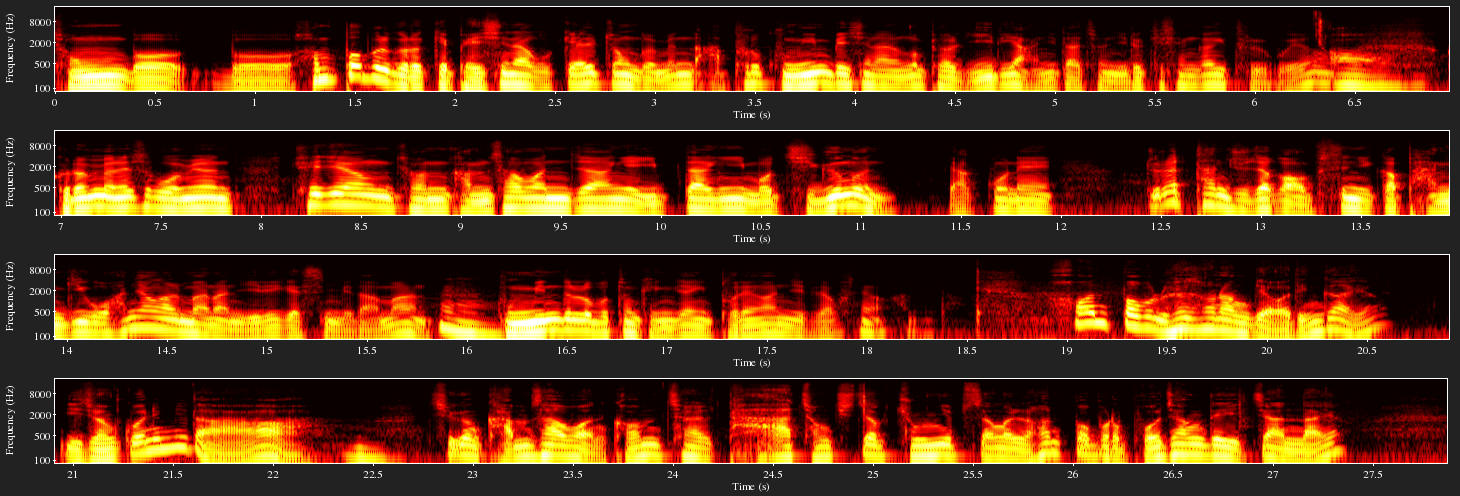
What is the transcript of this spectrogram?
정뭐 뭐 헌법을 그렇게 배신하고 깰 정도면 앞으로 국민 배신하는 건 별 일이 아니다. 저는 이렇게 생각이 들고요. 어. 그런 면에서 보면 최재형 전 감사원장의 입당이 뭐 지금은 야권에 뚜렷한 주자가 없으니까 반기고 환영할 만한 일이겠습니다만 음. 국민들로부터는 굉장히 불행한 일이라고 생각합니다. 헌법을 훼손한 게 어딘가요? 이 정권입니다. 지금 감사원, 검찰 다 정치적 중립성을 헌법으로 보장돼 있지 않나요?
